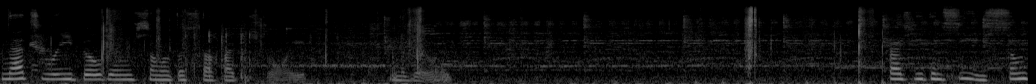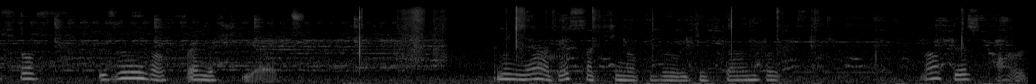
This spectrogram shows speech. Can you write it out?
And that's rebuilding some of the stuff I destroyed in the village. As you can see, some stuff isn't even finished yet. I mean, yeah, this section of the village is done, but not this part.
